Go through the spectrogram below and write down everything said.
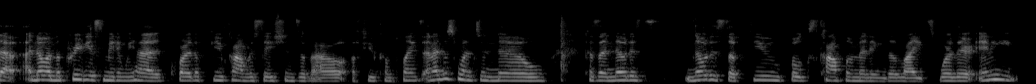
that I know in the previous meeting we had quite a few conversations about a few complaints, and I just wanted to know because I noticed noticed a few folks complimenting the lights. Were there any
